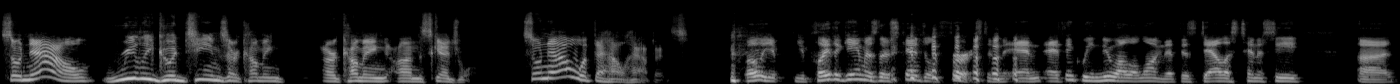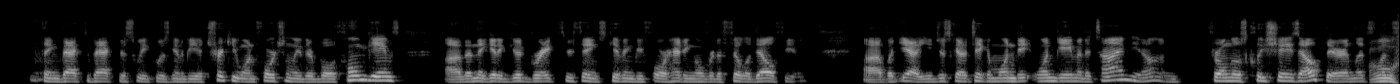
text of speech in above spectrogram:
So now really good teams are coming are coming on the schedule. So now what the hell happens well, you, you play the game as they're scheduled first. And, and I think we knew all along that this Dallas, Tennessee uh, thing back to back this week was going to be a tricky one. Fortunately, they're both home games. Uh, then they get a good break through Thanksgiving before heading over to Philadelphia. Uh, but yeah, you just got to take them one day, one game at a time, you know, and throw them those cliches out there. And let's, let's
